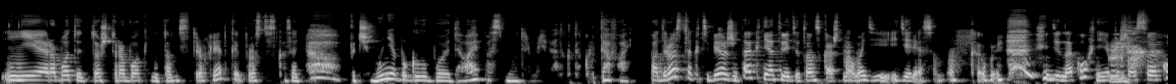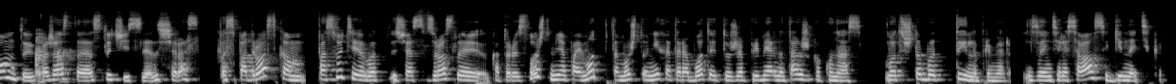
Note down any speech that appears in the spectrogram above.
не работает то, что работало там с трехлеткой, просто сказать, а, почему небо голубое, давай посмотрим. Ребенок такой, давай. Подросток тебе уже так не ответит, он скажет, мама, иди, иди лесом, как бы, иди на кухню, я пошел в свою комнату и, пожалуйста, стучись в следующий раз. С подростком, по сути, вот сейчас взрослые, которые слушают, меня поймут, потому что у них это работает уже примерно так же, как у нас. Вот чтобы ты, например, заинтересовался генетикой,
